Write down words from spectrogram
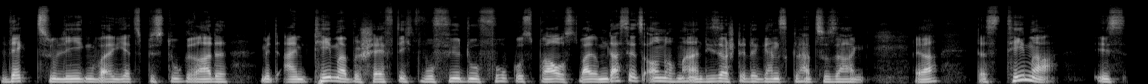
wegzulegen, weil jetzt bist du gerade mit einem Thema beschäftigt, wofür du Fokus brauchst. Weil um das jetzt auch nochmal an dieser Stelle ganz klar zu sagen, ja, das Thema ist,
